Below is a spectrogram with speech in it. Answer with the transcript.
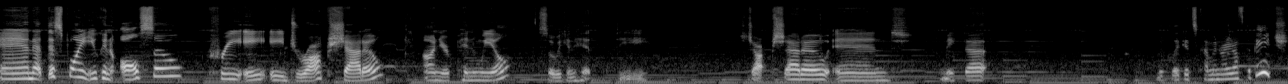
And at this point, you can also create a drop shadow on your pinwheel. So we can hit the drop shadow and make that look like it's coming right off the page.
